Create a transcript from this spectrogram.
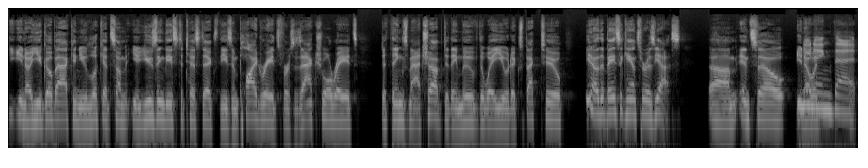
you know you go back and you look at some you're using these statistics, these implied rates versus actual rates. Do things match up? Do they move the way you would expect to? You know, the basic answer is yes. Um, and so, you Meaning know, meaning that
